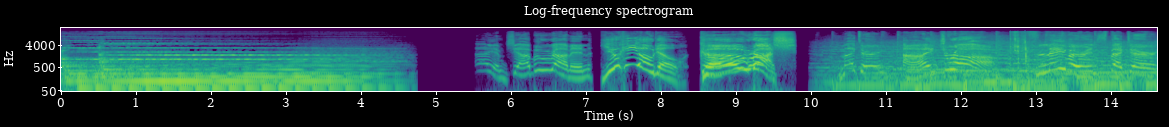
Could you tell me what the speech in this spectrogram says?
I am Jabu Ramen. Yuhi Ohdo! Go Rush! My turn. I draw. Flavor Inspector.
